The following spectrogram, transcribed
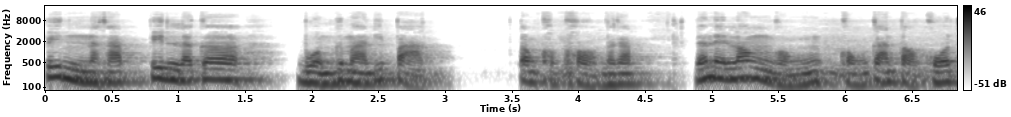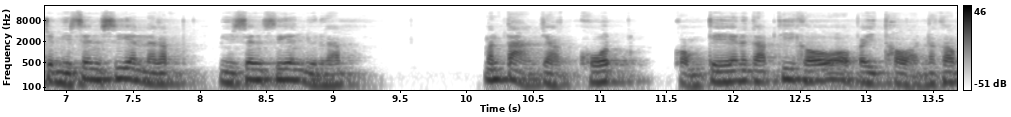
ปิ้นนะครับ ปิ้นแล้วก็บวมขึ้นมาที่ปากตรงขอบๆนะครับ แล้วในร่องของของการตอกโค้ดจะมีเส้นเสี้ยนนะครับ มีเส้นเสี้ยนอยู่นะครับ มันต่างจากโค้ดของเก๊นะครับ ที่เขาเอาไปถอดนะครับ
